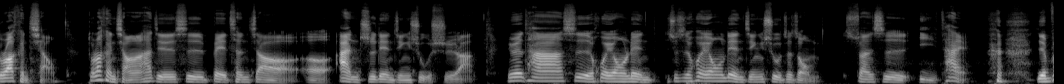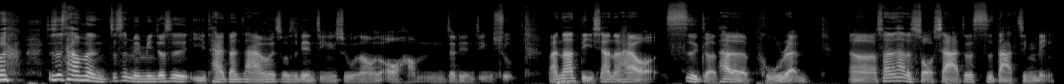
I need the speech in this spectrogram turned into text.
多拉肯乔，多拉肯乔呢，他其实是被称叫呃暗之炼金术师啊，因为他是会用炼，就是会用炼金术这种算是以太，也不就是他们就是明明就是以太，但是还会说是炼金术，然后我说哦好，这炼金术，反正他底下呢还有四个他的仆人。呃，算是他的手下，就是四大精灵。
